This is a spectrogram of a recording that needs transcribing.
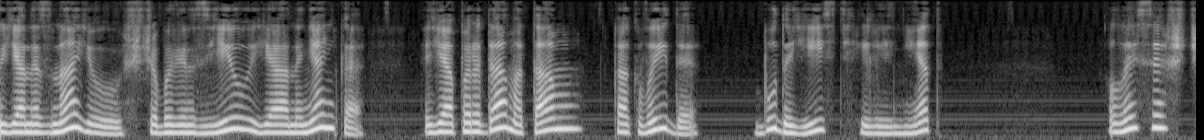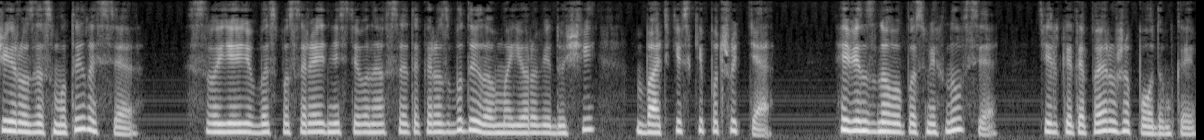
я не знаю, щоби він з'їв, я не нянька. Я передам, а там, як вийде, буде їсть или нет. Леся щиро засмутилася. Своєю безпосередністю вона все-таки розбудила в майоровій душі батьківські почуття, і він знову посміхнувся, тільки тепер уже подумки.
